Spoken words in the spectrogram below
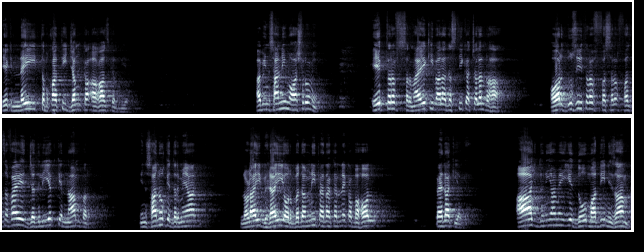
ایک نئی طبقاتی جنگ کا آغاز کر دیا۔ اب انسانی معاشروں میں ایک طرف سرمایہ کی بالادستی کا چلن رہا اور دوسری طرف فلسفہ جدلیت کے نام پر انسانوں کے درمیان لڑائی، بھڑائی اور بدمنی پیدا کرنے کا ماحول پیدا کیا گیا۔ آج دنیا میں یہ دو مادی نظام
